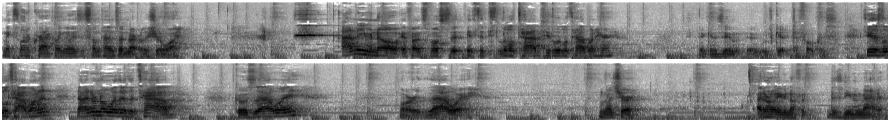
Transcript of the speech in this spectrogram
Makes a lot of crackling noises sometimes. I'm not really sure why. I don't even know if I'm supposed to, if the little tab, see the little tab on here? I can zoom, uh, get it to focus. See this little tab on it? Now I don't know whether the tab goes that way or that way. I'm not sure. I don't even know if it does it even matter.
